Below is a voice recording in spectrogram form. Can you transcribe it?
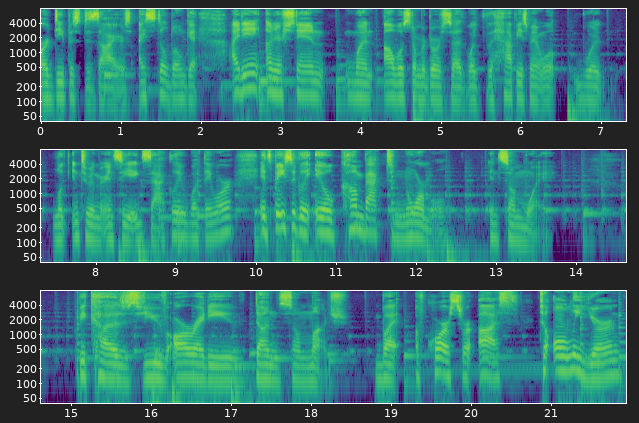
our deepest desires i still don't get i didn't understand when albus dumbledore said like the happiest man will would look into them and see exactly what they were. It's basically it'll come back to normal in some way because you've already done so much. But of course, for us to only yearn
